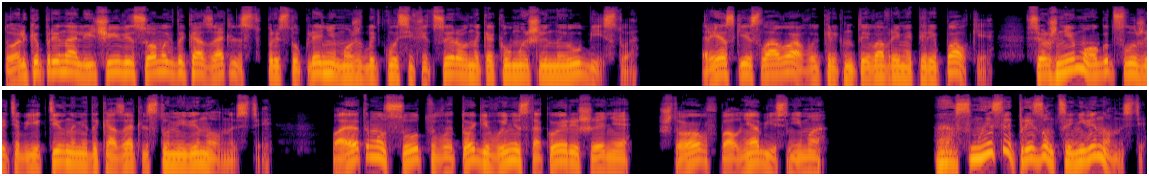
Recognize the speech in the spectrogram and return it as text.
Только при наличии весомых доказательств преступление может быть классифицировано как умышленное убийство. Резкие слова, выкрикнутые во время перепалки, все же не могут служить объективными доказательствами виновности. Поэтому суд в итоге вынес такое решение, что вполне объяснимо. «А «В смысле презумпция невиновности?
